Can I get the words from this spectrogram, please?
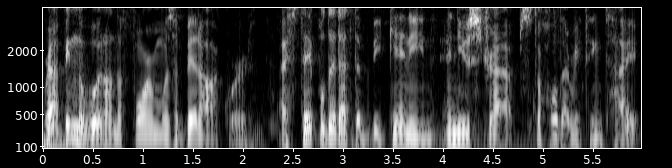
Wrapping the wood on the form was a bit awkward. I stapled it at the beginning and used straps to hold everything tight.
